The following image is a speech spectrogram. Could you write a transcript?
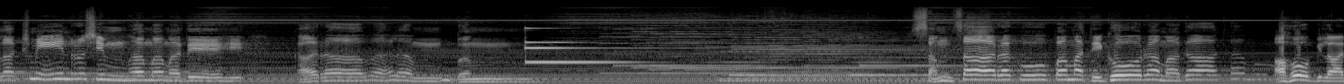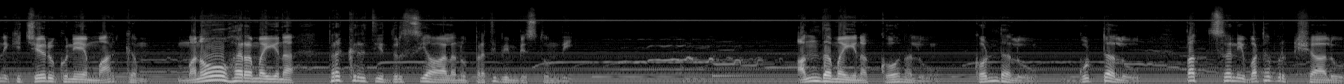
లక్ష్మీ నృసింహ మమ దేహి కరావలంబం. సంసార కూపమతి ఘోరమగాధము. అహోబిలానికి చేరుకునే మార్గం మనోహరమైన ప్రకృతి దృశ్యాలను ప్రతిబింబిస్తుంది. అందమైన కోనలు కొండలు గుట్టలు పచ్చని వటవృక్షాలు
